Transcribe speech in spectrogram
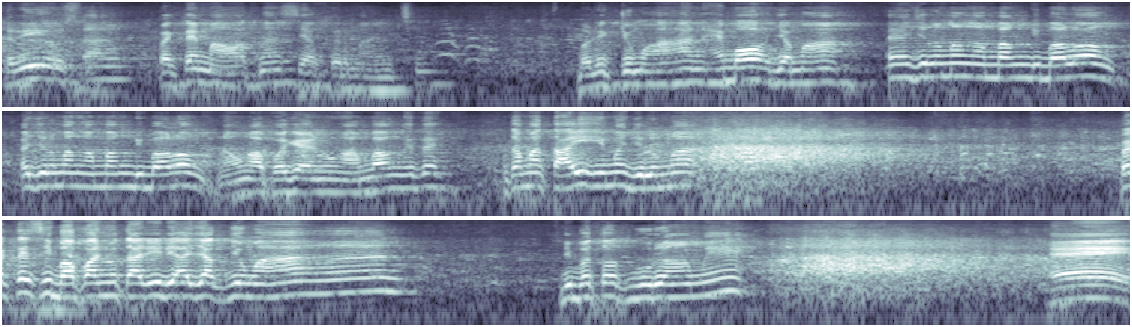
Jadi ustaz, pek teh maotna siap keur mancing. Jumahan heboh jamaah. Eh jelema ngambang di balong. Eh jelema ngambang di balong. Nah nggak pakai anu ngambang gitu. Kita mah tai ima jelema. Pek si bapak nu tadi diajak Jumahan. Dibetot gurame. Hei,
